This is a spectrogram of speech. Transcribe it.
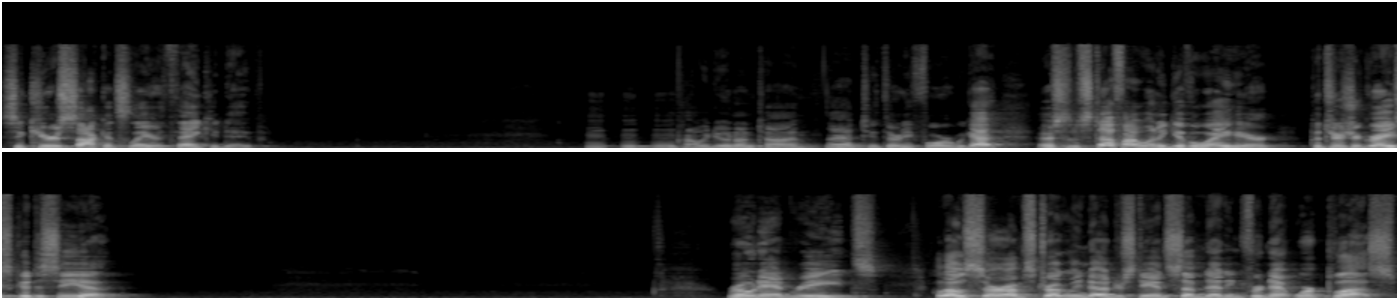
Secure sockets layer. Thank you, Dave. Mm-mm-mm. How are we doing on time? Ah, 234. We got, there's some stuff I want to give away here. Patricia Grace, good to see you. Ronan reads, Hello, sir. I'm struggling to understand subnetting for Network Plus.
